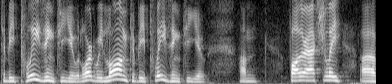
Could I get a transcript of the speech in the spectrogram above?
to be pleasing to you. Lord, we long to be pleasing to you. Um, Father, actually, uh,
